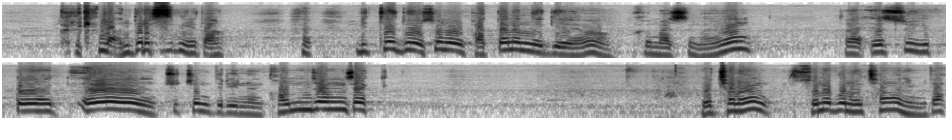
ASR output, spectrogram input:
그렇게 만들었습니다. 밑에도 손을 봤다는 얘기예요. 그 말씀은 자 S600L 추천드리는 검정색 이 차는 손해보는 차 아닙니다.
